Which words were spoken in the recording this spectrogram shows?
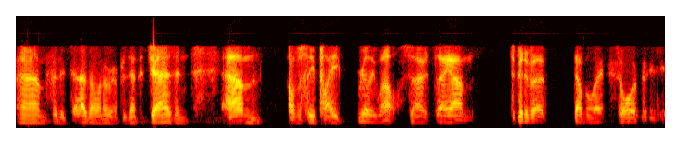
um, for the Jazz. I want to represent the Jazz and um, obviously play really well. So it's a um, it's a bit of a double edged sword because you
